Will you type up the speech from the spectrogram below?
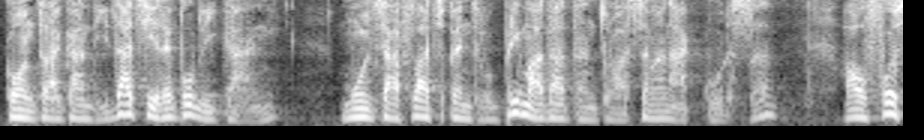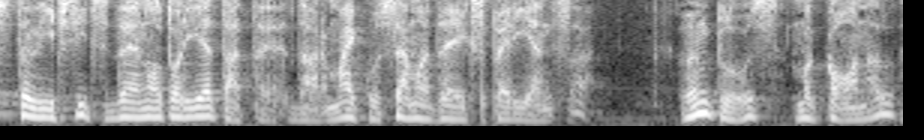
Contra candidații republicani, mulți aflați pentru prima dată într-o asemenea cursă, au fost lipsiți de notorietate, dar mai cu seamă de experiență. În plus, McConnell,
